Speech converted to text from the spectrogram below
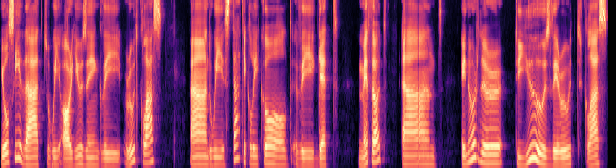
you'll see that we are using the route class and we statically called the get method. And in order to use the route class,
